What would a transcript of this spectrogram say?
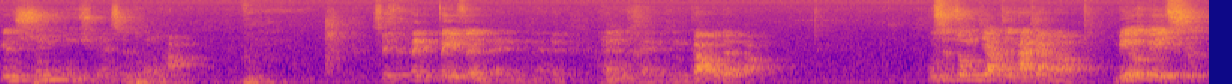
跟孙运璇是同行。所以他那个辈分很很很很高的啊，不是宗教，这是他讲的，没有对次，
